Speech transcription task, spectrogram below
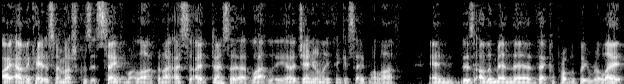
I advocate it so much because it saved my life. And I, I, I, don't say that lightly. I genuinely think it saved my life. And there's other men there that could probably relate.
